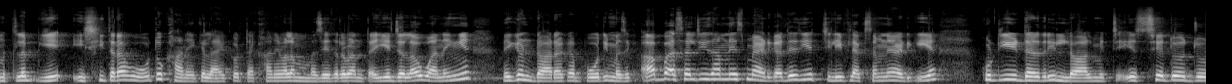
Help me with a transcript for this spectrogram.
मतलब ये इसी तरह हो तो खाने के लायक होता है, खाने वाला मज़ेदार बनता है। ये जला हुआ नहीं है, लेकिन डार्क है, बहुत ही मज़े अब असल चीज़ हमने इसमें ऐड कर दी ये चिली फ्लैक्स हमने ऐड की है। कुटी दरदरी लाल मिर्च इससे तो जो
